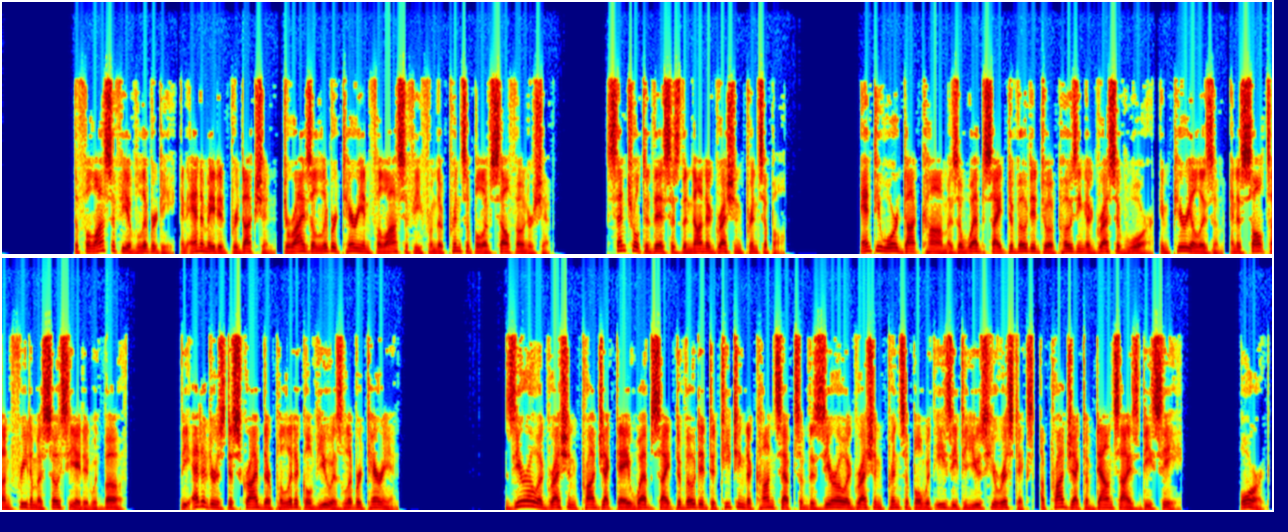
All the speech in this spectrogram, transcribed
The Philosophy of Liberty, an animated production, derives a libertarian philosophy from the principle of self-ownership. Central to this is the non-aggression principle. Antiwar.com is a website devoted to opposing aggressive war, imperialism, and assaults on freedom associated with both. The editors describe their political view as libertarian. Zero Aggression Project A website devoted to teaching the concepts of the Zero Aggression Principle with easy-to-use heuristics, a project of Downsize DC. Org.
